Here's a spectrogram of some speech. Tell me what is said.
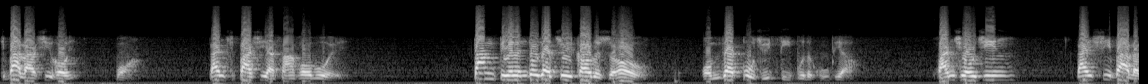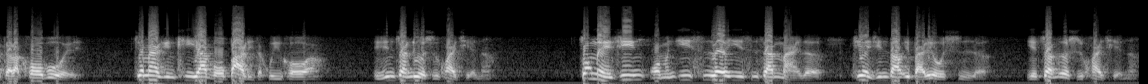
一百六十四块，哇，但一百四十三块买。当别人都在追高的时候，我们在布局底部的股票。环球金，但四百六十六块买，现在已经起啊五百二十几块啊，已经赚六十块钱了。中美金，我们一四二一四三买的，今天已经到一百六十四了，也赚二十块钱了。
